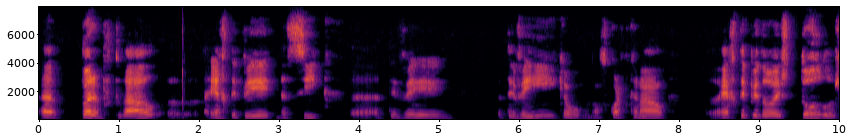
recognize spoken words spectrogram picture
uh, para Portugal, uh, a RTP, a SIC, uh, a, TV, a TVI, que é o nosso quarto canal, a RTP2, todas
